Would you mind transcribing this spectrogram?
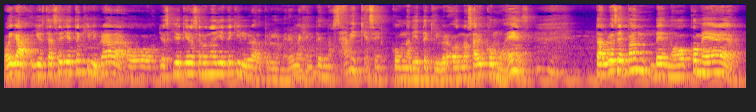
oiga, ¿y usted hace dieta equilibrada? O yo es que yo quiero hacer una dieta equilibrada, pero la mayoría de la gente no sabe qué hacer con una dieta equilibrada o no sabe cómo es. Tal vez sepan de no comer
